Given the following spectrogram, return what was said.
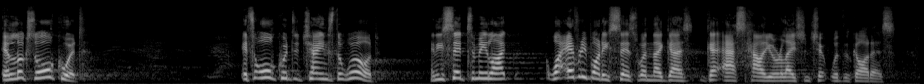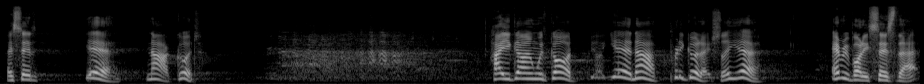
It looks awkward. It's awkward to change the world. And he said to me, like what everybody says when they get asked how your relationship with God is. They said, Yeah, nah, good. how you going with God? Yeah, nah, pretty good actually, yeah. Everybody says that.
